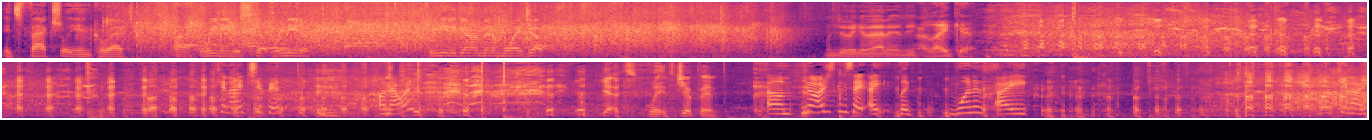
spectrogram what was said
It's factually incorrect. Uh, we need to st- we need to we need to get our minimum wage up. What do you think of that, Andy? I like it. Can I chip in on that one? Yes, please chip in. Um, no, I was just going to say, I like one of the, I. what can I I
